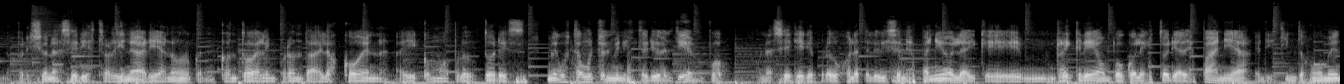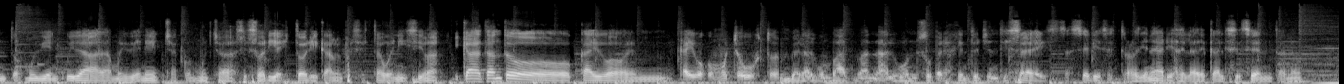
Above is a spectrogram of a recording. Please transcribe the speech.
me pareció una serie extraordinaria, ¿no? Con, con toda la impronta de los Cohen ahí como productores. Me gusta mucho El Ministerio del Tiempo una serie que produjo la televisión española y que mm, recrea un poco la historia de España en distintos momentos, muy bien cuidada, muy bien hecha, con mucha asesoría histórica, me parece está buenísima. Y cada tanto caigo, caigo con mucho gusto en ver algún Batman, algún Super Agente 86, esas series extraordinarias de la década del 60, ¿no?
